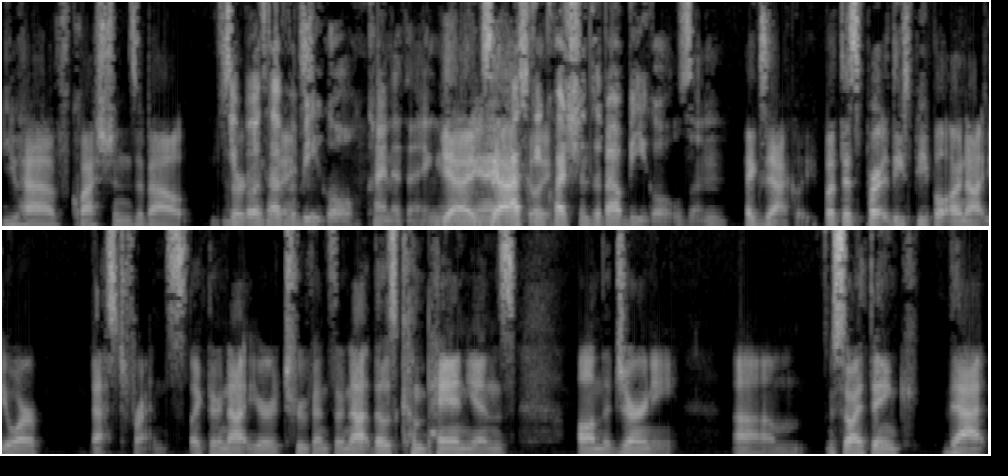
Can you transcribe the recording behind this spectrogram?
you have questions about you both have things. a beagle kind of thing Yeah, exactly. asking questions about beagles and Exactly. But this per- these people are not your best friends. Like they're not your true friends. They're not those companions on the journey. Um, so I think that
